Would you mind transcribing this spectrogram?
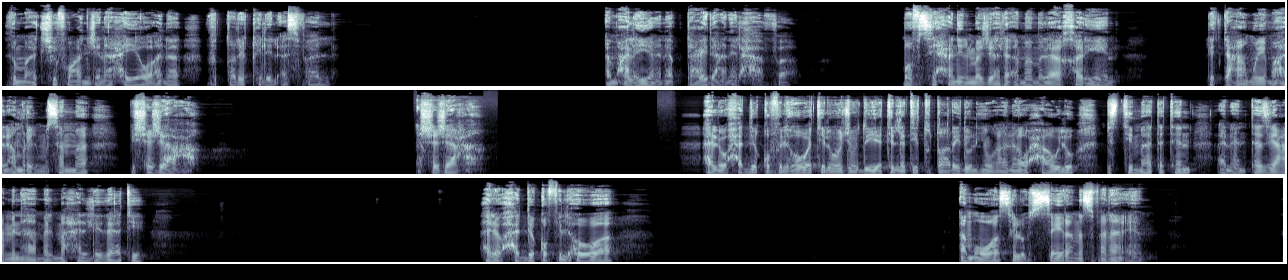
ثم أكشف عن جناحي وأنا في الطريق للأسفل. أم علي أن أبتعد عن الحافة؟ مفسحا المجال أمام الآخرين للتعامل مع الأمر المسمى بالشجاعة. الشجاعة. هل أحدق في الهوة الوجودية التي تطاردني وأنا أحاول باستماتة أن أنتزع منها ملمحا لذاتي؟ هل أحدق في الهوة أم أواصل السير نصف نائم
